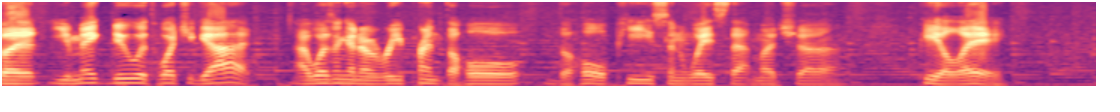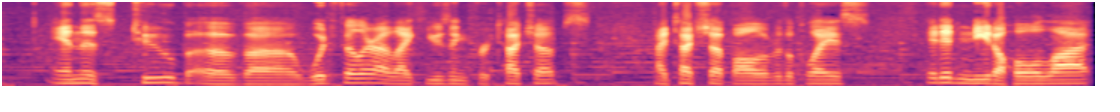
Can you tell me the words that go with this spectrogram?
But you make do with what you got. I wasn't going to reprint the whole the whole piece and waste that much uh, PLA. And this tube of uh, wood filler I like using for touch-ups. I touched up all over the place. It didn't need a whole lot,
